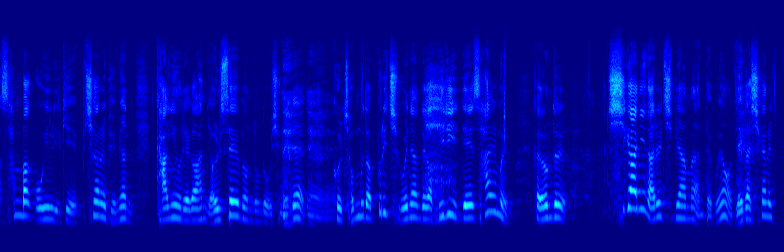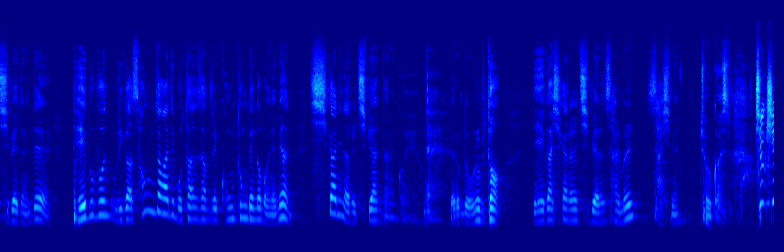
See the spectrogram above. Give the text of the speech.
3박 5일 이렇게 시간을 비면 강의 의뢰가 한 13번 정도 오시는데 네, 네. 그걸 전부 다 뿌리치고 왜냐하면 내가 미리 내 삶을 그러니까 여러분들 시간이 나를 지배하면 안 되고요. 내가 시간을 지배해야 되는데 대부분 우리가 성장하지 못하는 사람들의 공통된 건 뭐냐면 시간이 나를 지배한다는 거예요. 네. 여러분들 오늘부터 내가 시간을 지배하는 삶을 사시면 좋을 것 같습니다. 즉시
